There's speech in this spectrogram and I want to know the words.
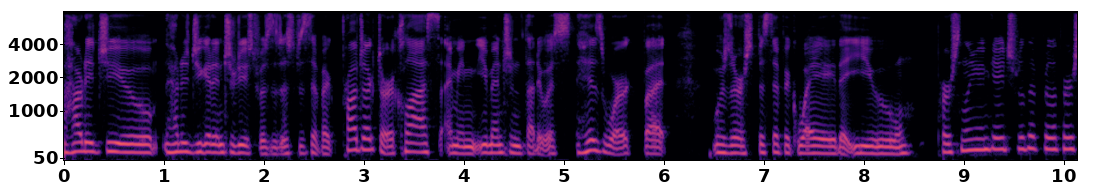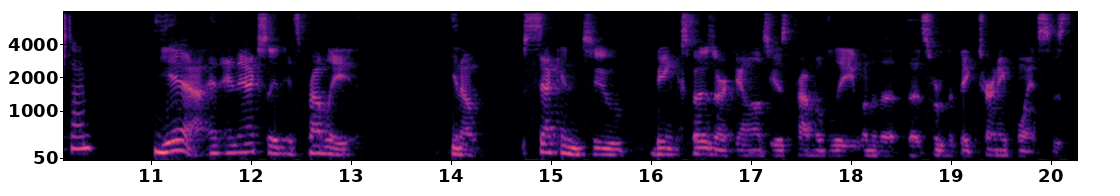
how did you how did you get introduced? Was it a specific project or a class? I mean, you mentioned that it was his work, but was there a specific way that you personally engaged with it for the first time? Yeah, and, and actually, it's probably you know second to being exposed to archaeology is probably one of the, the sort of the big turning points. Is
